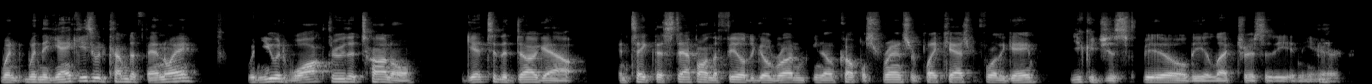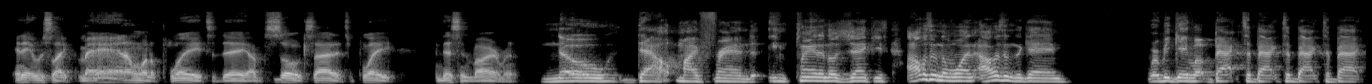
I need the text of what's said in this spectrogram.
when when the Yankees would come to Fenway, when you would walk through the tunnel, get to the dugout, and take the step on the field to go run, you know, a couple sprints or play catch before the game, you could just feel the electricity in the mm. air. And it was like, man, I want to play today. I'm so excited to play in this environment. No doubt, my friend. In playing in those Yankees. I was in the one, I was in the game where we gave up back to back to back to back.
